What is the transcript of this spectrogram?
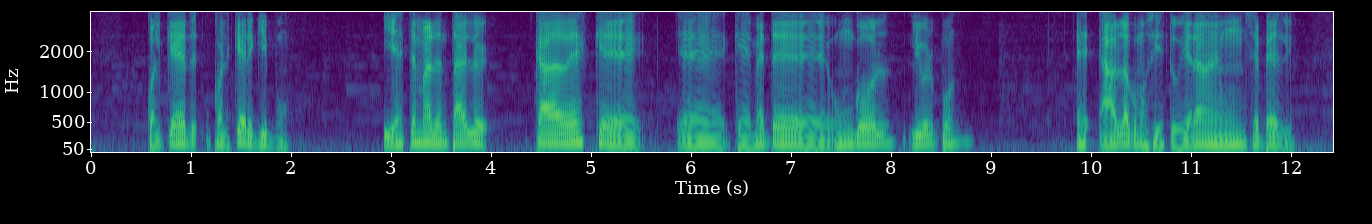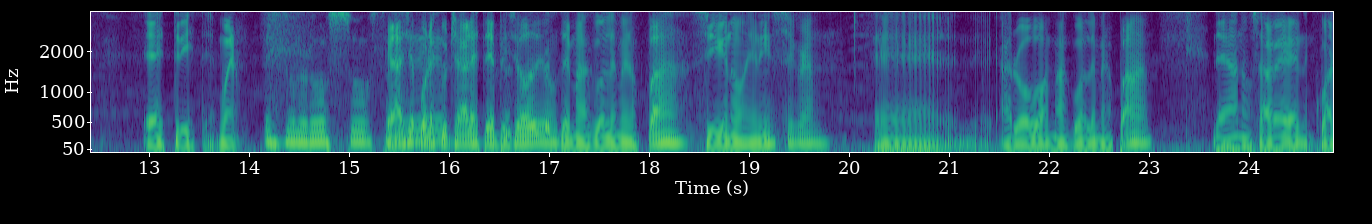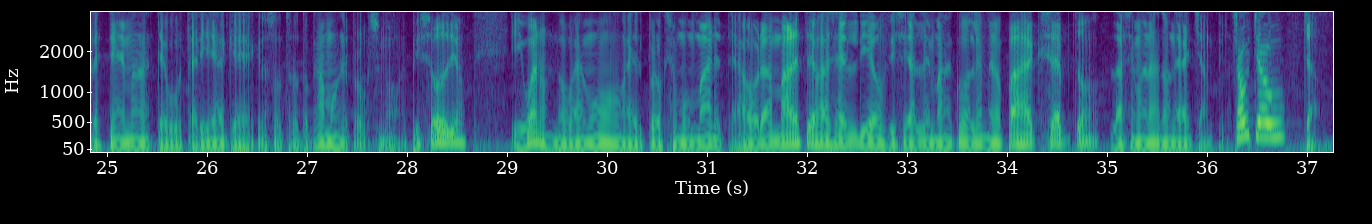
Cualquier, cualquier equipo. Y este Martin Tyler, cada vez que, eh, que mete un gol Liverpool, eh, habla como si estuviera en un sepelio. Es triste. Bueno. Es doloroso. Gracias por escuchar este episodio de Más Goles Menos Paja. Síguenos en Instagram. Eh, arroba Más Goles Menos Paja. Déjanos saber cuáles temas te gustaría que, nosotros tocamos en el próximo episodio. Y bueno, nos vemos el próximo martes. Ahora martes va a ser el día oficial de Más Goles Menos Paja, excepto las semanas donde hay Champions. Chau, chau. Chao.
